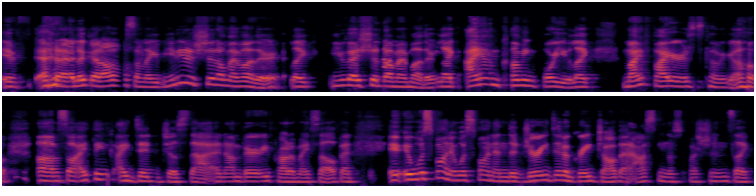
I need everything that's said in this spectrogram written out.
if and I look at us, I'm like, if you need to shit on my mother, like you guys shit on my mother. Like I am coming for you. Like my fire is coming out. Um, so I think I did just that, and I'm very proud of myself. And it, it was fun. It was fun, and the jury did a great job at asking us questions, like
